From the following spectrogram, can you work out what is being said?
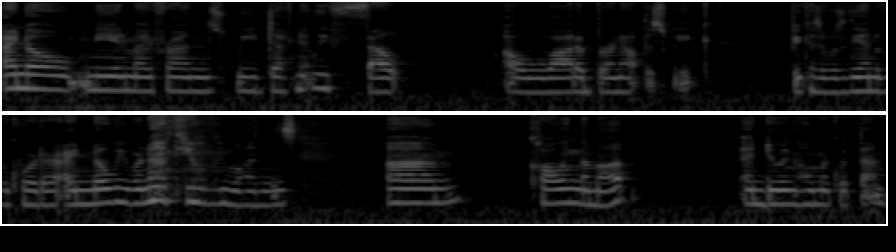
I know me and my friends, we definitely felt a lot of burnout this week because it was the end of the quarter. I know we were not the only ones. Um, calling them up and doing homework with them.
